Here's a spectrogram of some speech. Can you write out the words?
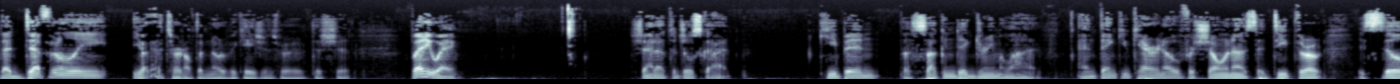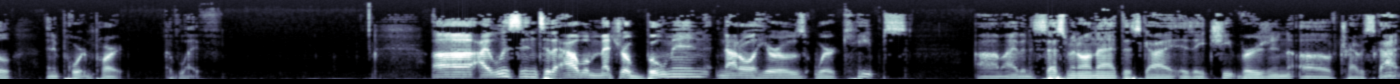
that definitely. You gotta turn off the notifications for this shit. But anyway, shout out to Jill Scott, keeping the sucking dick dream alive. And thank you, Karen O, for showing us that Deep Throat is still an important part of life. Uh, I listened to the album Metro Boomin. Not all heroes wear capes. Um, I have an assessment on that. This guy is a cheap version of Travis Scott.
